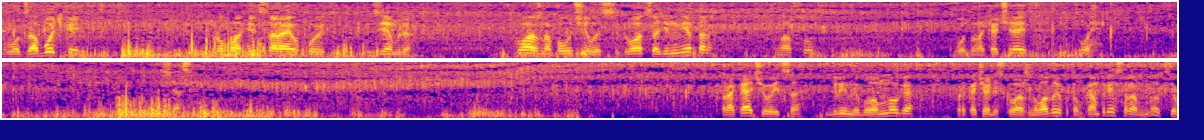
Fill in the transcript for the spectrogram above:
вот за бочкой. Труба перед сарая уходит в землю. Скважина получилась 21 метр. Насос. Вот она качает. Ой. Прокачивается. Глины было много. Прокачали скважину водой, потом компрессором. Ну, все,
